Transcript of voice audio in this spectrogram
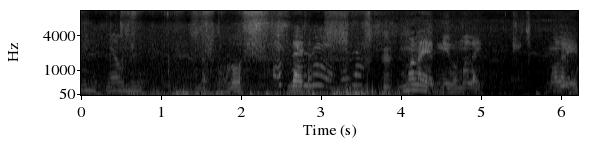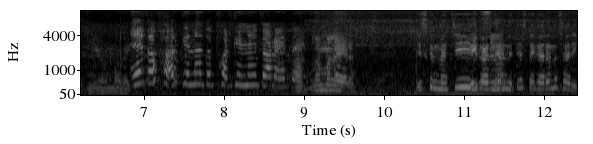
मिने यहाँ उमिने ल हो। ल मलाई हेर्ने हो मलाई। मलाई हेर्ने हो मलाई। यता फर्केन त फर्केन तर यता। अँ, ल मलाई हेर। स्कुलमा चिज. गर्थ्यो भने त्यस्तै गर न छोरी।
